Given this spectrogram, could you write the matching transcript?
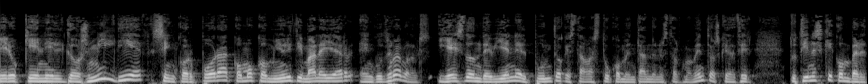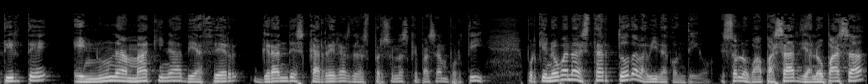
pero que en el 2010 se incorpora como Community Manager en Good Rebels. Y es donde viene el punto que estabas tú comentando en estos momentos. Quiero decir, tú tienes que convertirte en una máquina de hacer grandes carreras de las personas que pasan por ti, porque no van a estar toda la vida contigo. Eso no va a pasar, ya no pasa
